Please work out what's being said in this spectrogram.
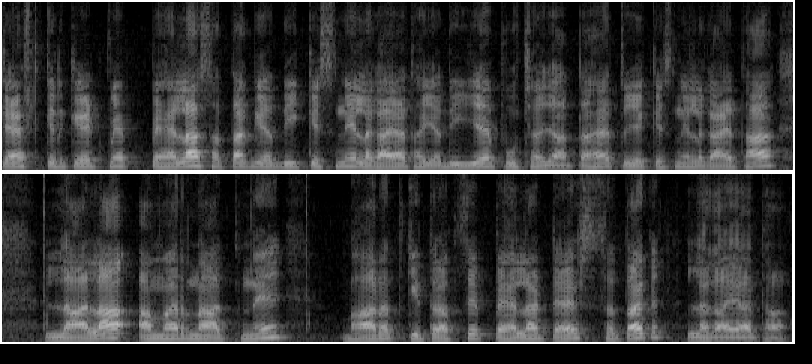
टेस्ट क्रिकेट में पहला शतक यदि किसने लगाया था, यदि यह पूछा जाता है तो यह किसने लगाया था? लाला अमरनाथ ने भारत की तरफ़ से पहला टेस्ट शतक लगाया था।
